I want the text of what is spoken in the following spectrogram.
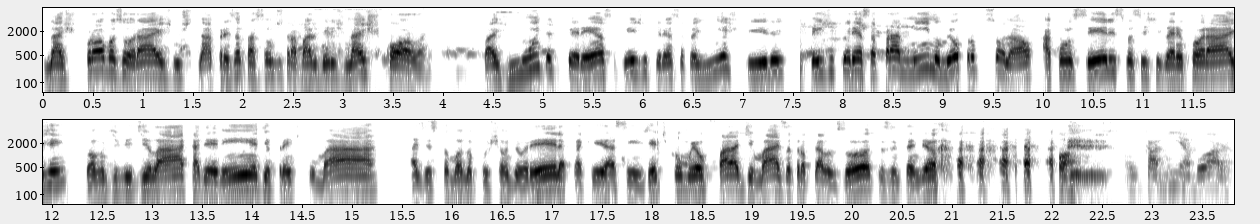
nas provas orais, na apresentação de trabalho deles na escola faz muita diferença, fez diferença para as minhas filhas, fez diferença para mim no meu profissional. Aconselho, se vocês tiverem coragem, vamos dividir lá a cadeirinha de frente para o mar, às vezes tomando um puxão de orelha, para que, assim, gente como eu fala demais, atropela os outros, entendeu? um caminho agora,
